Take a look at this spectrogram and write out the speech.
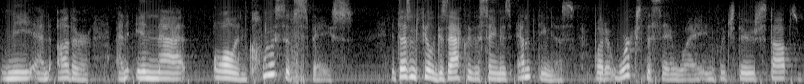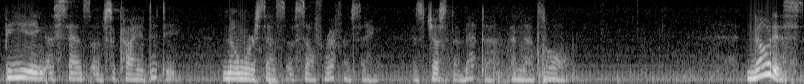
me and other. And in that all inclusive space, it doesn't feel exactly the same as emptiness, but it works the same way in which there stops being a sense of Sakkaya Ditthi no more sense of self referencing. It's just the metta, and that's all. Notice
